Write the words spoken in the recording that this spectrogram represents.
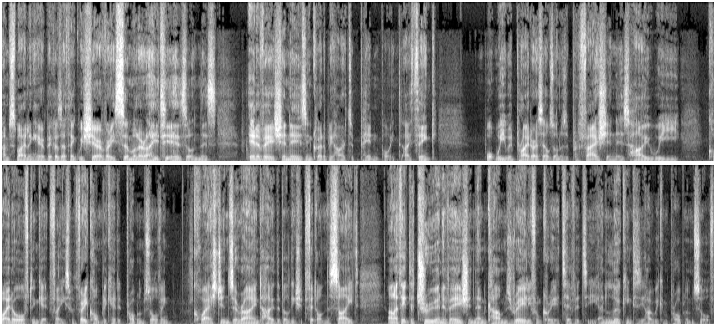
I'm smiling here because I think we share very similar ideas on this. Innovation is incredibly hard to pinpoint. I think what we would pride ourselves on as a profession is how we quite often get faced with very complicated problem solving, questions around how the building should fit on the site. And I think the true innovation then comes really from creativity and looking to see how we can problem solve.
